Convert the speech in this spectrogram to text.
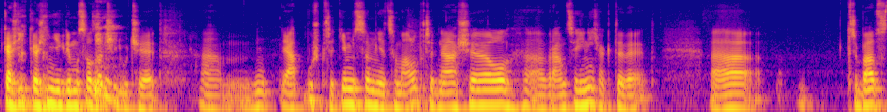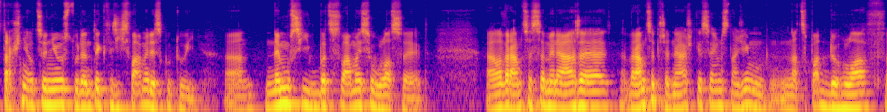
každý, každý někdy musel začít učit. Já už předtím jsem něco málo přednášel v rámci jiných aktivit. Třeba strašně oceňuju studenty, kteří s vámi diskutují. Nemusí vůbec s vámi souhlasit, ale v rámci semináře, v rámci přednášky se jim snažím nadspat do hlav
